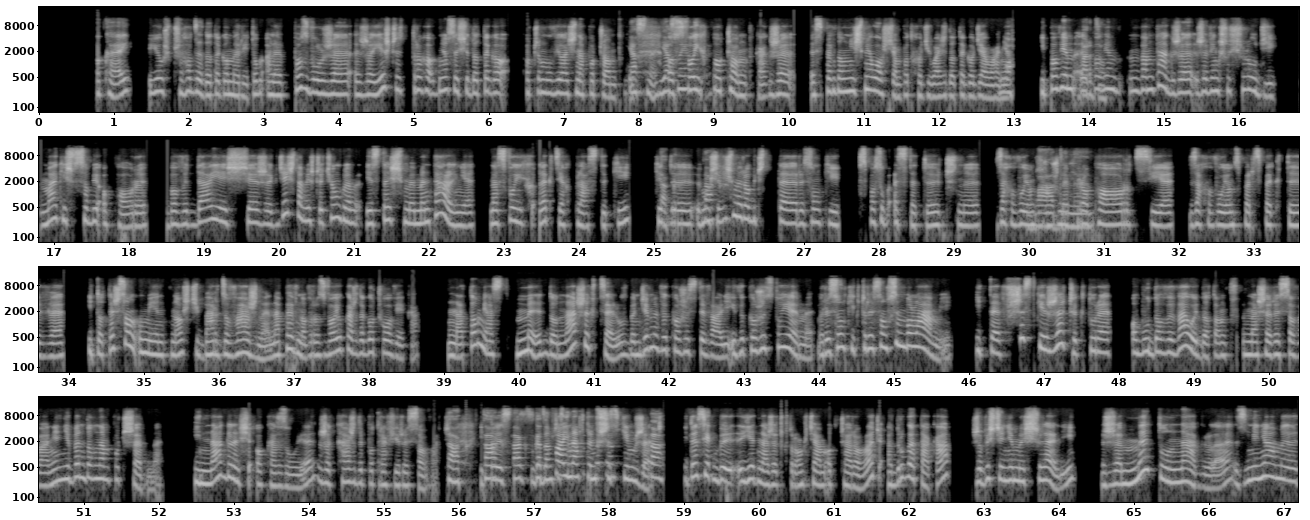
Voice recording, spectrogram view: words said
Okej, okay już przechodzę do tego meritum, ale pozwól, że, że jeszcze trochę odniosę się do tego, o czym mówiłaś na początku. Jasne, jasne. O swoich jasne. początkach, że z pewną nieśmiałością podchodziłaś do tego działania. I powiem, powiem Wam tak, że, że większość ludzi ma jakieś w sobie opory, bo wydaje się, że gdzieś tam jeszcze ciągle jesteśmy mentalnie na swoich lekcjach plastyki, kiedy tak, musieliśmy tak. robić te rysunki w sposób estetyczny, zachowując Ładny. różne proporcje, zachowując perspektywę. I to też są umiejętności bardzo ważne, na pewno w rozwoju każdego człowieka. Natomiast my do naszych celów będziemy wykorzystywali i wykorzystujemy rysunki, które są symbolami. I te wszystkie rzeczy, które obudowywały dotąd nasze rysowanie, nie będą nam potrzebne. I nagle się okazuje, że każdy potrafi rysować. Tak, I tak, to jest tak, zgadzam się. Fajna w tym wszystkim rzecz. Tak. I to jest jakby jedna rzecz, którą chciałam odczarować, a druga taka, żebyście nie myśleli, że my tu nagle zmieniamy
